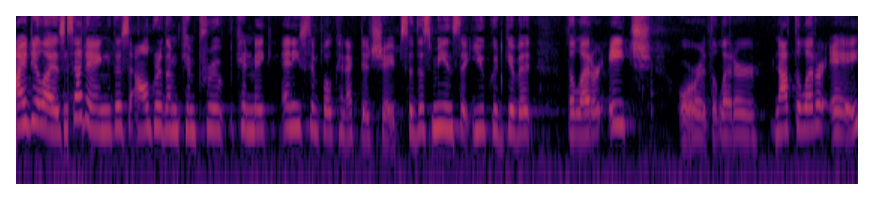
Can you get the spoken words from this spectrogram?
idealized setting, this algorithm can, can make any simple connected shape. So this means that you could give it the letter H or the letter, not the letter A,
